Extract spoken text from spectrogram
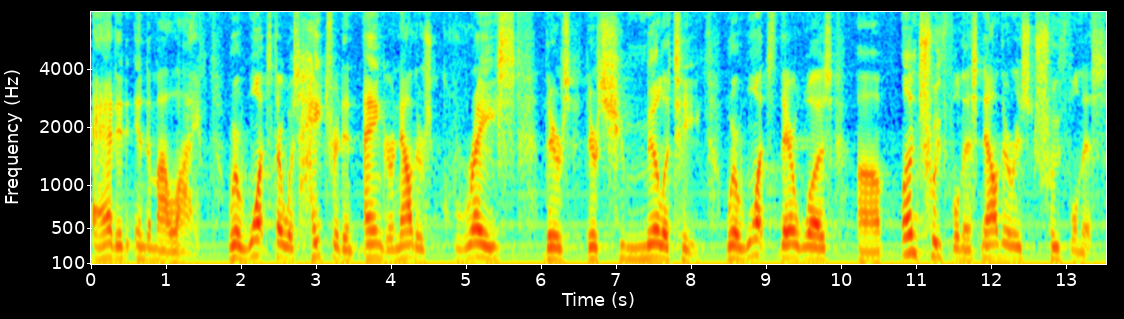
added into my life where once there was hatred and anger, now there's grace, there's, there's humility. Where once there was uh, untruthfulness, now there is truthfulness.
